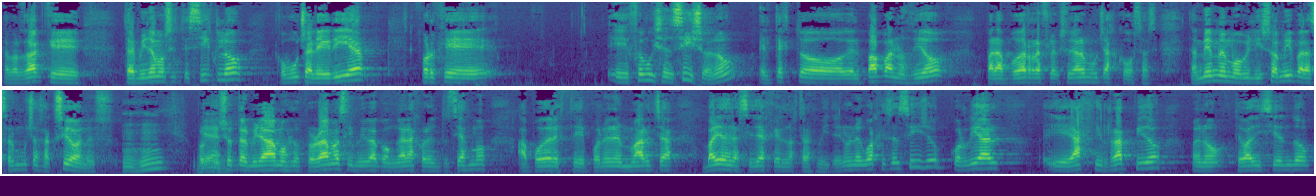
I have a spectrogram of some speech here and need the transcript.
La verdad que terminamos este ciclo con mucha alegría porque eh, fue muy sencillo, ¿no? El texto del Papa nos dio para poder reflexionar muchas cosas. También me movilizó a mí para hacer muchas acciones, porque yo terminábamos los programas y me iba con ganas, con entusiasmo, a poder este, poner en marcha varias de las ideas que él nos transmite. En un lenguaje sencillo, cordial, eh, ágil, rápido, bueno, te va diciendo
